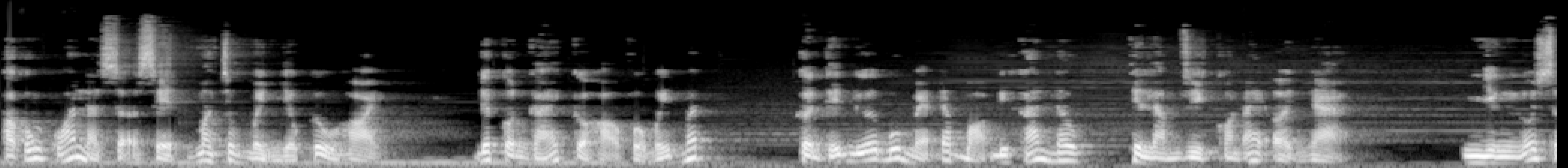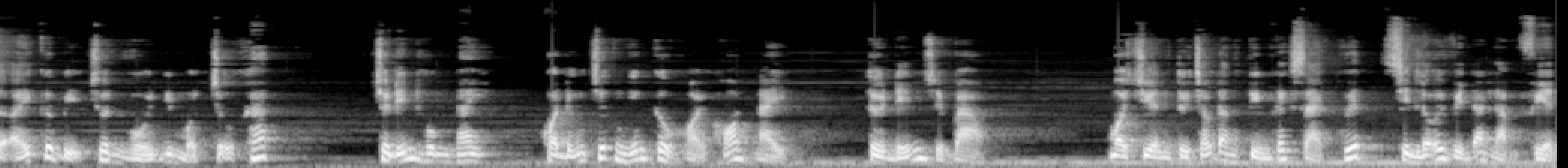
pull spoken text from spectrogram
Họ cũng quá là sợ sệt, Mang trong mình nhiều câu hỏi. Đứa con gái của họ vừa mới mất Cần thế nữa bố mẹ đã bỏ đi khá lâu, Thì làm gì còn ai ở nhà? Nhưng nỗi sợ ấy cứ bị chôn vùi đi một chỗ khác. Cho đến hôm nay, Khoa đứng trước những câu hỏi khó này. Tôi đến rồi bảo, Mọi chuyện từ cháu đang tìm cách giải quyết, Xin lỗi vì đã làm phiền.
